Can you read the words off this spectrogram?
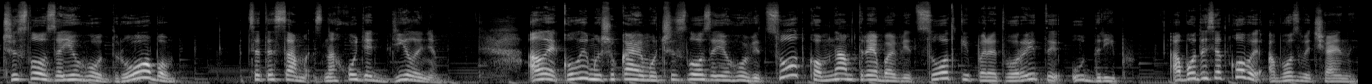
число за його дробом це те саме знаходять діленням. Але коли ми шукаємо число за його відсотком, нам треба відсотки перетворити у дріб. Або десятковий, або звичайний.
